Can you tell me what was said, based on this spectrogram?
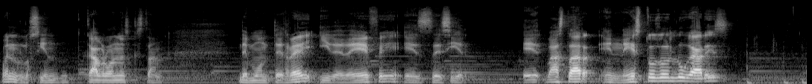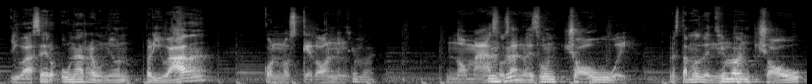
bueno, los 100 cabrones que están de Monterrey y de DF, es decir, eh, va a estar en estos dos lugares y va a ser una reunión privada con los que donen. no más, o sea, no es un show, güey. No estamos vendiendo un show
